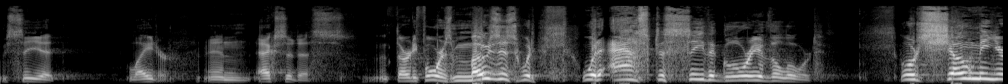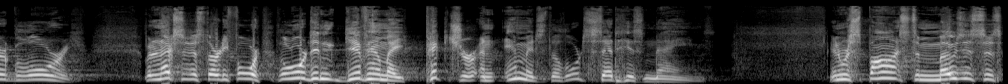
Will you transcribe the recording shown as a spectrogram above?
We see it later in Exodus 34 as Moses would, would ask to see the glory of the Lord. Lord, show me your glory. But in Exodus 34, the Lord didn't give him a picture, an image. The Lord said his name. In response to Moses'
